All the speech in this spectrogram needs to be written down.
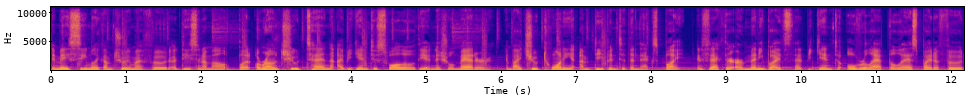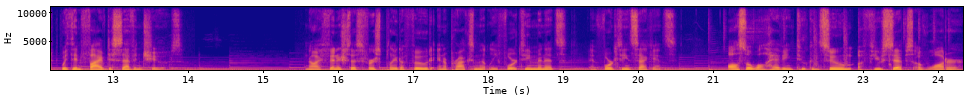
it may seem like I'm chewing my food a decent amount, but around chew 10 I begin to swallow the initial matter, and by chew 20 I'm deep into the next bite. In fact, there are many bites that begin to overlap the last bite of food within 5 to 7 chews. Now I finished this first plate of food in approximately 14 minutes and 14 seconds, also while having to consume a few sips of water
